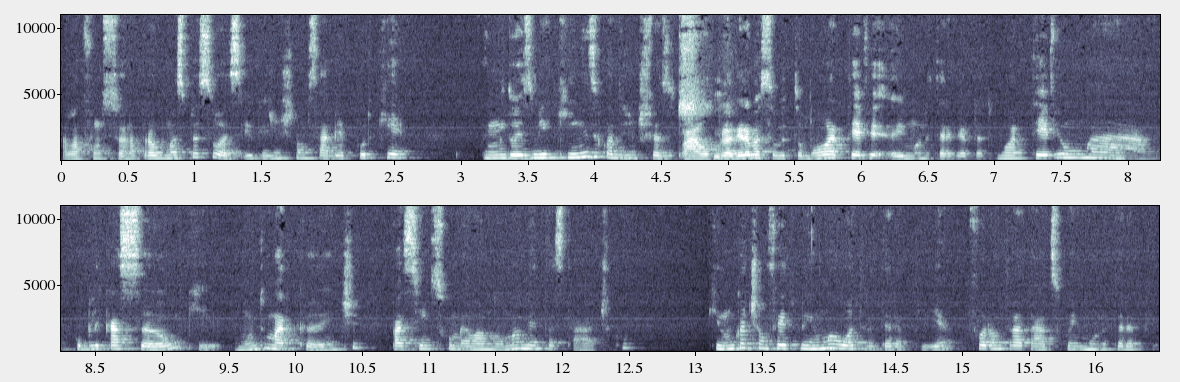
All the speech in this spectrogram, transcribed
Ela funciona para algumas pessoas, e o que a gente não sabe é por quê. Em 2015, quando a gente fez ah, o programa sobre tumor, teve imunoterapia para tumor, teve uma publicação que muito marcante, pacientes com melanoma metastático que nunca tinham feito nenhuma outra terapia foram tratados com imunoterapia.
